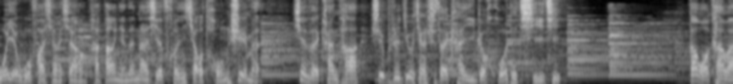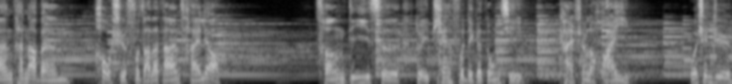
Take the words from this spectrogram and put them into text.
我也无法想象他当年的那些村小同事们，现在看他是不是就像是在看一个活的奇迹？当我看完他那本厚实复杂的答案材料，曾第一次对天赋这个东西产生了怀疑。我甚至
